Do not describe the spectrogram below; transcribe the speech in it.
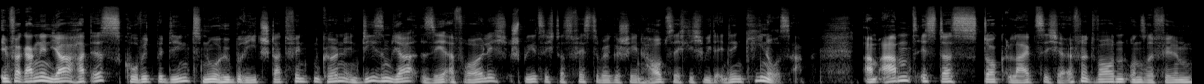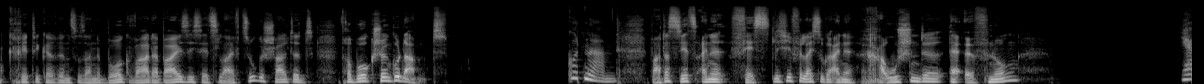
Im vergangenen Jahr hat es, Covid-bedingt, nur hybrid stattfinden können. In diesem Jahr, sehr erfreulich, spielt sich das Festivalgeschehen hauptsächlich wieder in den Kinos ab. Am Abend ist das Doc Leipzig eröffnet worden. Unsere Filmkritikerin Susanne Burg war dabei. Sie ist jetzt live zugeschaltet. Frau Burg, schönen guten Abend. Guten Abend. War das jetzt eine festliche, vielleicht sogar eine rauschende Eröffnung? Ja,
